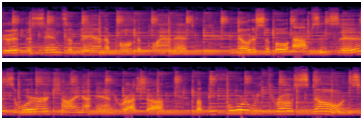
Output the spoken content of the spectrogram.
good the sins of man upon the planet. Noticeable absences were China and Russia, but before we throw stones,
